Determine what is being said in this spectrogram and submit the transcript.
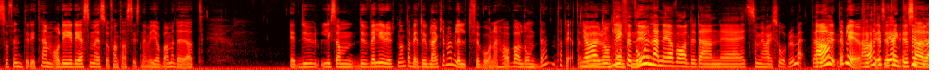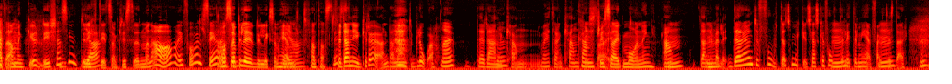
så fint i ditt hem och det är det som är så fantastiskt när vi jobbar med dig att eh, du, liksom, du väljer ut någon tapet och mm. ibland kan man bli lite förvånad. Har valde hon den tapeten? Ja, du blev förvånad nu? när jag valde den eh, som jag har i sovrummet. ja, det blev jag faktiskt. Ja, jag tänkte så här att, ja men gud, det känns ju inte ja. riktigt som Kristin, men ja, vi får väl se. Och så blir det liksom helt ja. fantastiskt. För den är ju grön, den är inte blå. Nej. Det är den, mm. kan, vad heter den? Countryside, Countryside Morning. Mm. Den mm. är väldigt, där har jag inte fotat så mycket så jag ska fota mm. lite mer faktiskt mm. där. Mm.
